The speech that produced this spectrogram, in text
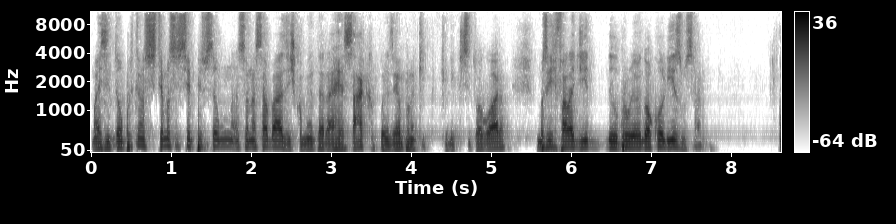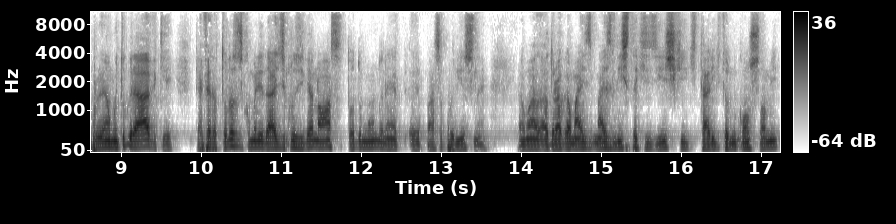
Mas então, porque nossos sistemas sempre são, são nessa base. A gente comenta da ressaca, por exemplo, né, que, que ele citou agora, mas a gente fala de, do problema do alcoolismo, sabe? Um problema muito grave que, que afeta todas as comunidades, inclusive a nossa. Todo mundo né, é, passa por isso, né? É uma a droga mais, mais lícita que existe, que, que tá ali, que todo mundo consome.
